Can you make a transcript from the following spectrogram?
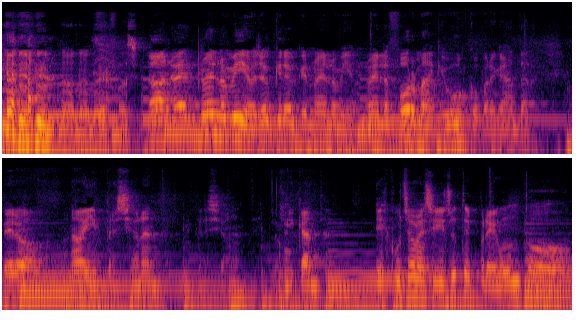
no, no, no es fácil. No, no es, no es lo mío, yo creo que no es lo mío, no es la forma que busco para cantar. Pero no, es impresionante, impresionante lo que canta. Escúchame, si yo te pregunto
